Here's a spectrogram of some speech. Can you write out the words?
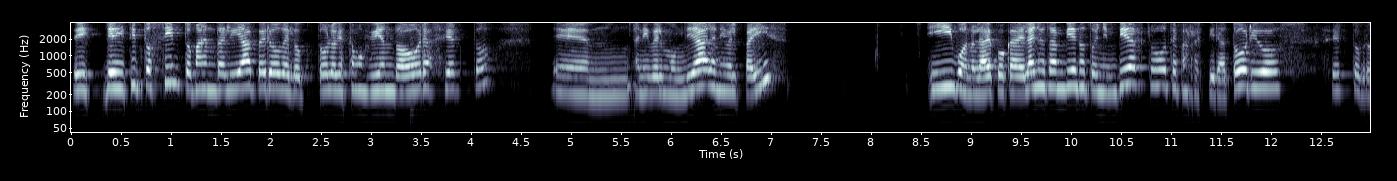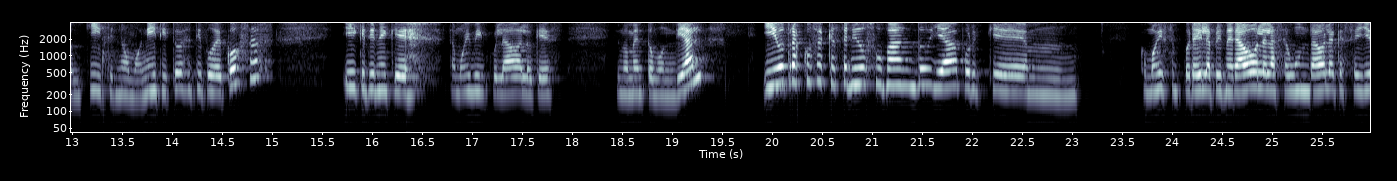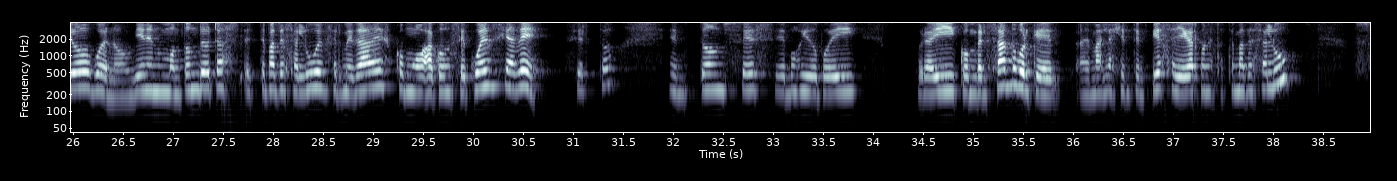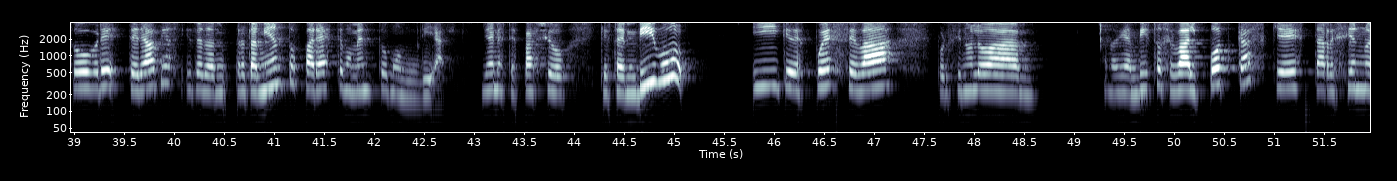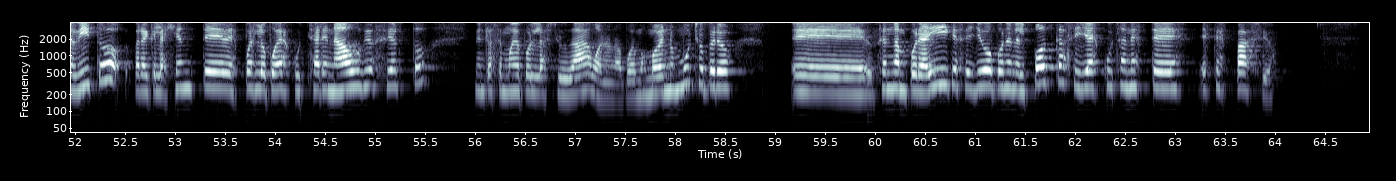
de, distintos síntomas en realidad, pero de todo lo que estamos viviendo ahora, ¿cierto? Em, a nivel mundial, a nivel país. Y bueno, la época del año también, otoño-invierno, temas respiratorios, ¿cierto? Bronquitis, neumonitis, todo ese tipo de cosas. Y que tiene que, está muy vinculado a lo que es el momento mundial. Y otras cosas que se han ido sumando ya porque, mm, como dicen por ahí, la primera ola, la segunda ola, qué sé yo, bueno, vienen un montón de otros eh, temas de salud, enfermedades como a consecuencia de, ¿cierto? Entonces hemos ido por ahí, por ahí conversando porque además la gente empieza a llegar con estos temas de salud sobre terapias y tratamientos para este momento mundial. Ya en este espacio que está en vivo y que después se va, por si no lo, habían visto, se va al podcast que está recién nuevito para que la gente después lo pueda escuchar en audio, ¿cierto? Mientras se mueve por la ciudad. Bueno, no podemos movernos mucho, pero eh, se andan por ahí, qué sé yo, ponen el podcast y ya escuchan este, este espacio.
